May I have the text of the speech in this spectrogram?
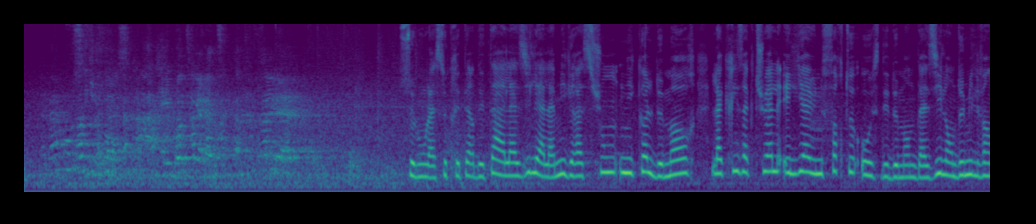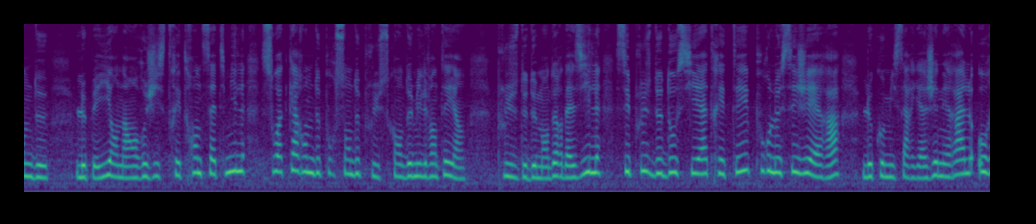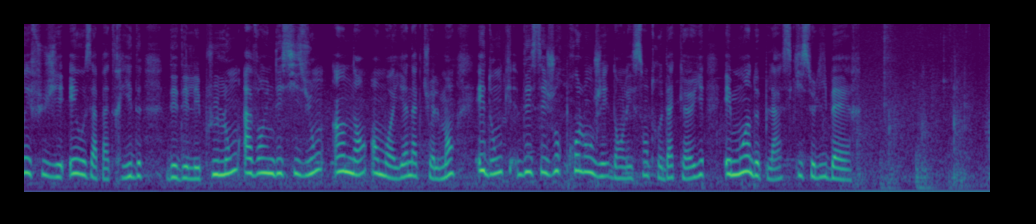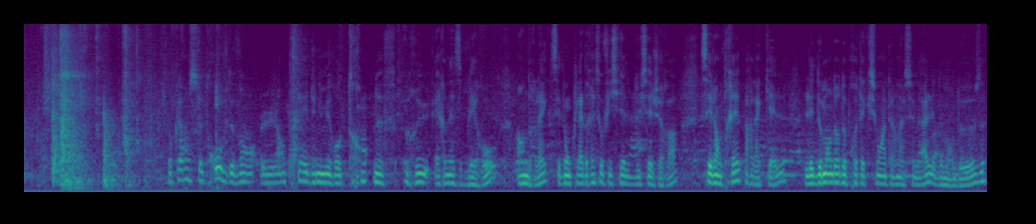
Selon la secrétaire d'État à l'asile et à la migration, Nicole Demore, la crise actuelle est liée à une forte hausse des demandes d'asile en 2022. Le pays en a enregistré 37 000, soit 42% de plus qu'en 2021. Plus de demandeurs d'asile, c'est plus de dossiers à traiter pour le CGRA, le Commissariat général aux réfugiés et aux apatrides. Des délais plus longs avant une décision, un an en moyenne actuellement, et donc des séjours prolongés dans les centres d'accueil et moins de places qui se libèrent. Donc là, on se trouve devant l'entrée du numéro 39 rue Ernest Blaireau, Anderlecht. C'est donc l'adresse officielle du CGRA. C'est l'entrée par laquelle les demandeurs de protection internationale, les demandeuses,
